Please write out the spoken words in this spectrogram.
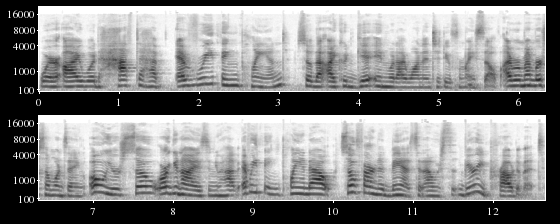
where I would have to have everything planned so that I could get in what I wanted to do for myself. I remember someone saying, Oh, you're so organized and you have everything planned out so far in advance, and I was very proud of it.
